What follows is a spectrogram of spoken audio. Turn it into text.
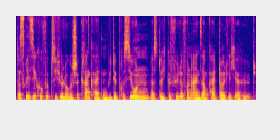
Das Risiko für psychologische Krankheiten wie Depressionen ist durch Gefühle von Einsamkeit deutlich erhöht.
